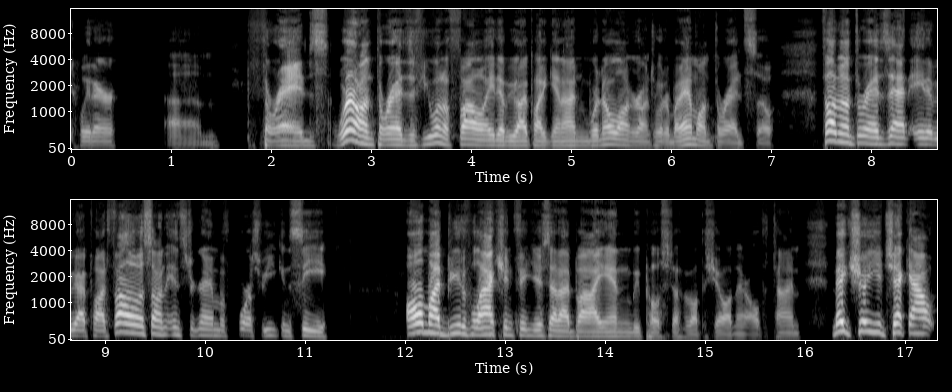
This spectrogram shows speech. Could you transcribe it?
Twitter, um, threads. We're on threads. If you want to follow AWI Pod again, I'm we're no longer on Twitter, but I am on threads. So follow me on threads at AWI Pod. Follow us on Instagram, of course, where you can see all my beautiful action figures that I buy, and we post stuff about the show on there all the time. Make sure you check out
